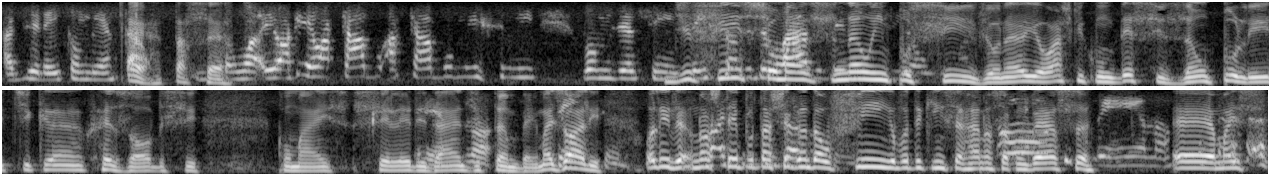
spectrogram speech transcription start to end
a direito ambiental. É, tá certo. Então, eu, eu acabo, acabo me, me, vamos dizer assim... Difícil, mas não impossível, né? E eu acho que com decisão política resolve-se com mais celeridade é, também. Mas sim, olha, sim. Olivia, nosso Nós tempo está chegando ao fim, eu vou ter que encerrar nossa oh, conversa. Que pena. É, mas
